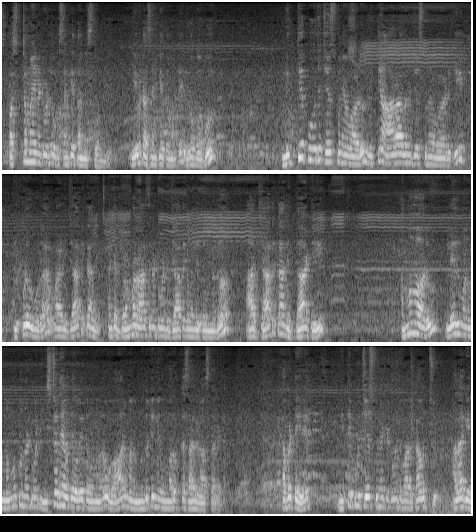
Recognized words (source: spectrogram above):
స్పష్టమైనటువంటి ఒక సంకేతాన్ని ఇస్తుంది. ఏమిటి ఆ సంకేతం అంటే ఇదిగో బాబు నిత్య పూజ చేసుకునేవాడు నిత్య ఆరాధన చేసుకునేవాడికి ఇప్పుడు కూడా వాడి జాతకాన్ని అంటే బ్రహ్మ రాసినటువంటి జాతకం ఏదైతే ఉన్నదో ఆ జాతకాన్ని దాటి అమ్మవారు లేదు మనం నమ్ముకున్నటువంటి ఇష్టదేవత ఎవరైతే ఉన్నారో వారు మన నుదుటి మీద మరొక్కసారి రాస్తారట. కాబట్టి నిత్య పూజ చేసుకునేటటువంటి వారు కావచ్చు అలాగే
